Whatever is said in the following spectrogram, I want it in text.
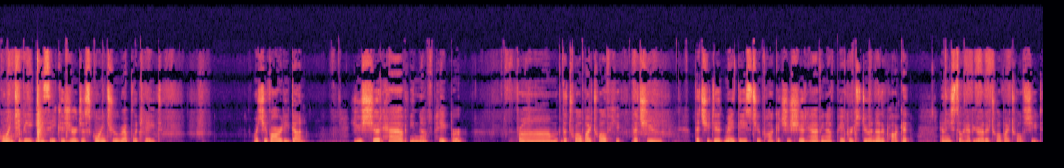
going to be easy because you're just going to replicate what you've already done. You should have enough paper from the 12 by 12 that you that you did made these two pockets. You should have enough paper to do another pocket and then you still have your other 12 by 12 sheet.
